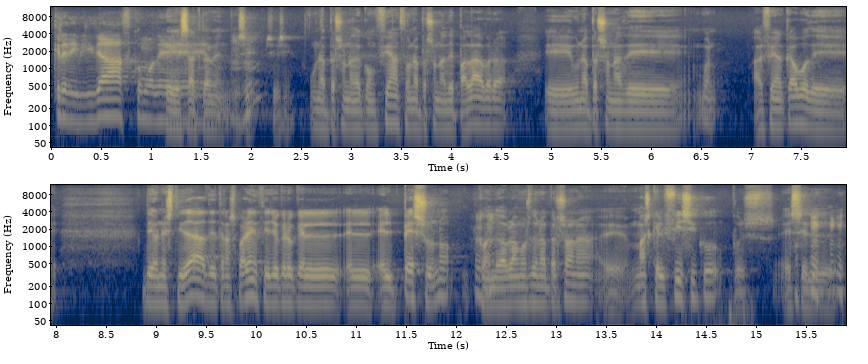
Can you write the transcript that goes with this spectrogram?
credibilidad, como de...? Exactamente, uh -huh. sí, sí, sí. Una persona de confianza, una persona de palabra, eh, una persona de, bueno, al fin y al cabo de, de honestidad, de transparencia. Yo creo que el, el, el peso, ¿no? Cuando uh -huh. hablamos de una persona, eh, más que el físico, pues es el,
